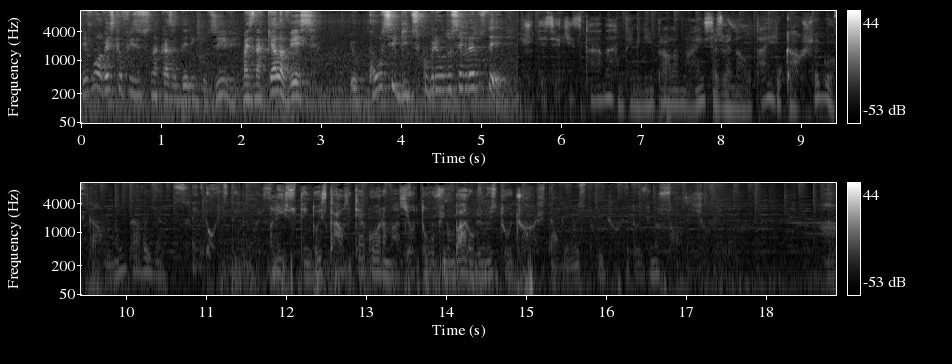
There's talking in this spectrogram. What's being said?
Teve uma vez que eu fiz isso na casa dele, inclusive, mas naquela vez eu consegui descobrir um dos segredos dele. Deixa eu descer aqui a escada. Não tem ninguém pra lá mais. Mas o Enaldo tá aí. O carro chegou. Esse carro não tava aí antes. Tem dois, tem dois. Olha isso, tem dois carros aqui agora, mano. E eu tô ouvindo um barulho no estúdio. Acho que tem alguém no estúdio. Eu tô ouvindo som. Deixa eu ver. Ah.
